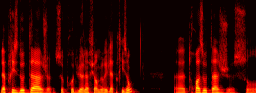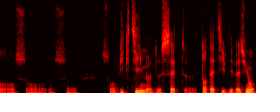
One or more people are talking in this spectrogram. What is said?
La prise d'otages se produit à l'infirmerie de la prison. Euh, trois otages sont, victimes de cette tentative d'évasion,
